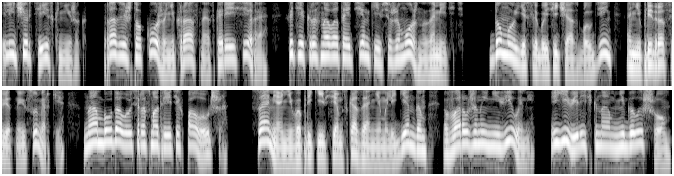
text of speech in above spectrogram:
или черти из книжек. Разве что кожа не красная, а скорее серая — Хотя и красноватые оттенки все же можно заметить. Думаю, если бы сейчас был день, а не предрассветные сумерки, нам бы удалось рассмотреть их получше. Сами они, вопреки всем сказаниям и легендам, вооружены не вилами и явились к нам не голышом.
